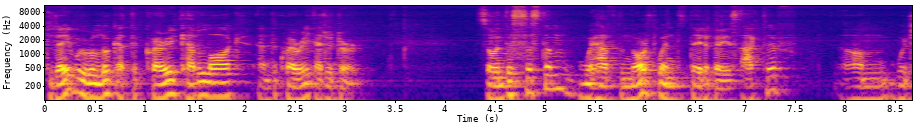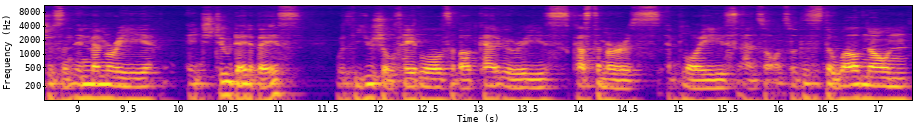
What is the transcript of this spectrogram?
Today we will look at the query catalog and the query editor. So in this system we have the Northwind database active, um, which is an in-memory H2 database with the usual tables about categories, customers, employees, and so on. So this is the well-known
